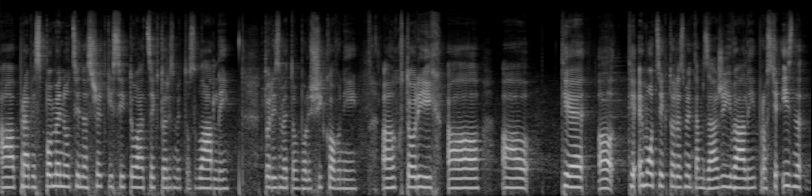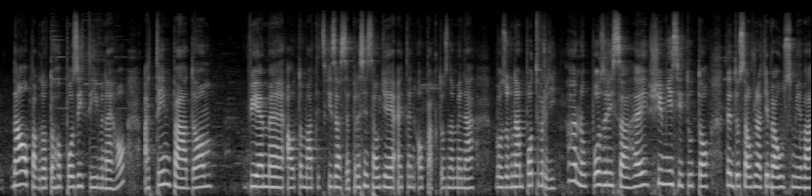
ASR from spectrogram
a práve spomenúť si na všetky situácie, ktoré sme to zvládli, ktorí sme to boli šikovní, ktorých tie, uh, tie emócie, ktoré sme tam zažívali, proste ísť naopak do toho pozitívneho a tým pádom vieme automaticky zase, presne sa udeje aj ten opak. To znamená, mozog nám potvrdí, áno, pozri sa, hej, všimni si túto, tento sa už na teba usmieva,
